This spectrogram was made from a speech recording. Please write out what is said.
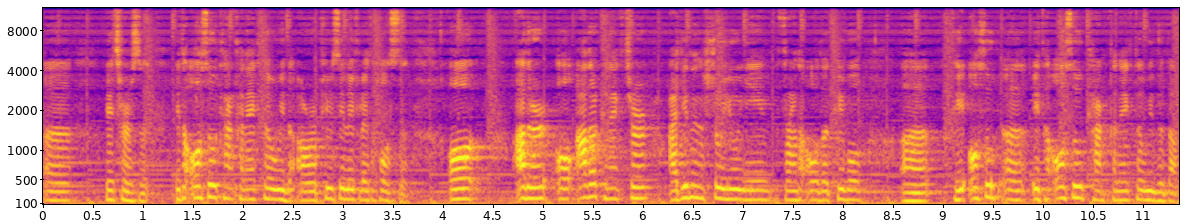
uh. It also can connect with our PVC layflat hose or other or other connector. I didn't show you in front of the table. Uh, it also uh, it also can connect with the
